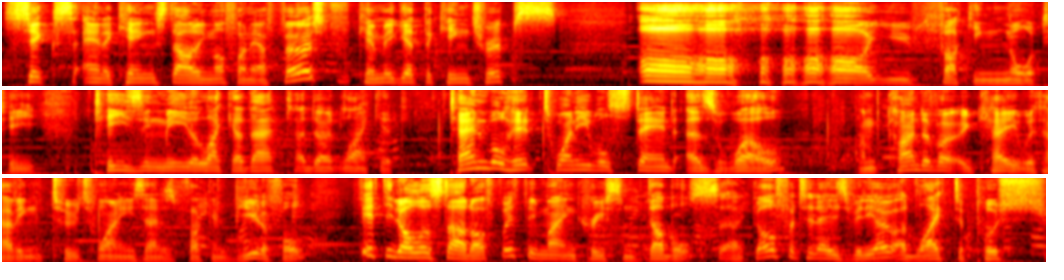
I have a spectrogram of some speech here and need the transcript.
Six and a king starting off on our first. Can we get the king trips? Oh, you fucking naughty. Teasing me like that. I don't like it. 10 will hit, 20 will stand as well. I'm kind of okay with having two 20s. That is fucking beautiful. $50 start off with. We might increase some doubles. Uh, goal for today's video, I'd like to push...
